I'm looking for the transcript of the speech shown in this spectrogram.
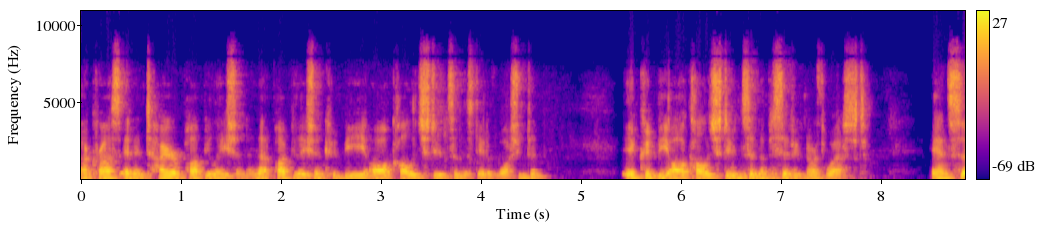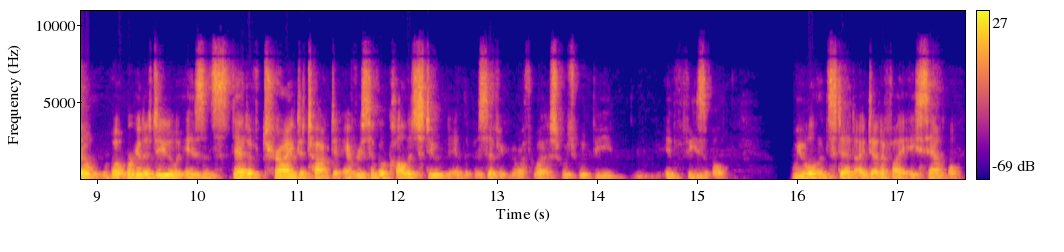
across an entire population. And that population could be all college students in the state of Washington. It could be all college students in the Pacific Northwest. And so what we're going to do is instead of trying to talk to every single college student in the Pacific Northwest, which would be infeasible, we will instead identify a sample.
